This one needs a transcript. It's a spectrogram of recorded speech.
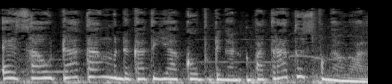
Esau datang mendekati Yakub dengan 400 pengawal.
